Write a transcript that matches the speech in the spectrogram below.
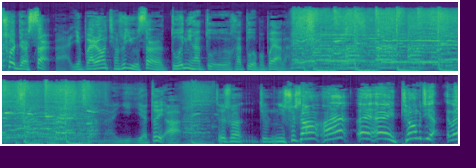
出点事儿啊，一般人听说有事儿，躲你还躲还躲不办了。也对啊，就说，就你说啥？哎哎哎，听不见。喂，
